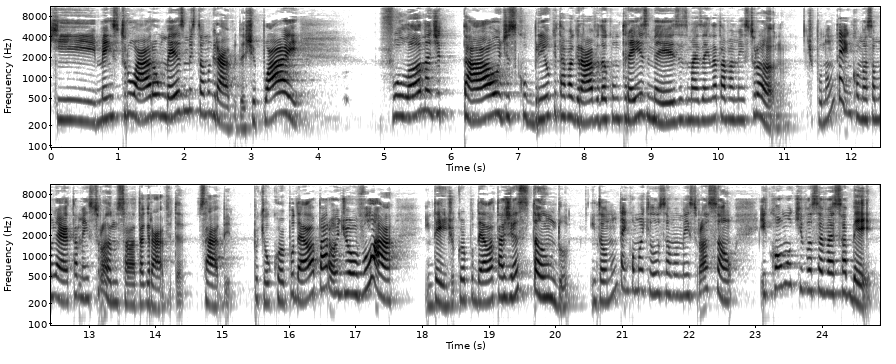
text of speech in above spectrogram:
que menstruaram mesmo estando grávidas. Tipo, ai, fulana de tal descobriu que estava grávida com três meses, mas ainda estava menstruando. Tipo, não tem como essa mulher tá menstruando se ela tá grávida, sabe? Porque o corpo dela parou de ovular, entende? O corpo dela tá gestando. Então não tem como aquilo ser uma menstruação. E como que você vai saber?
